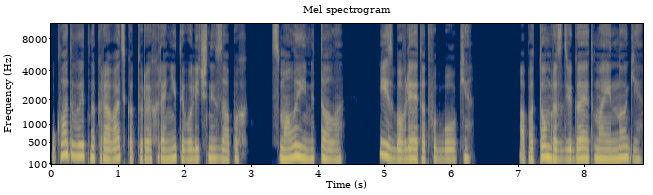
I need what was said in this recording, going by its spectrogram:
укладывает на кровать, которая хранит его личный запах, смолы и металла, и избавляет от футболки. А потом раздвигает мои ноги,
